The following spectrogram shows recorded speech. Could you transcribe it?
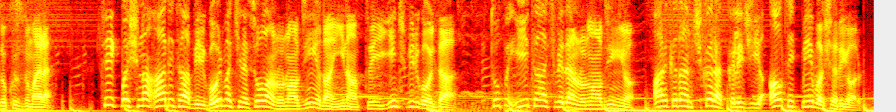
Dokuz numara. Tek başına adeta bir gol makinesi olan Ronaldinho'dan yine attığı ilginç bir gol daha. Topu iyi takip eden Ronaldinho arkadan çıkarak kaleciyi alt etmeyi başarıyor.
